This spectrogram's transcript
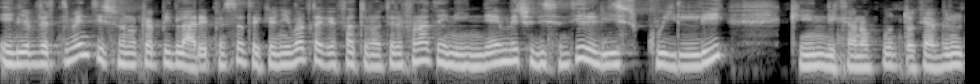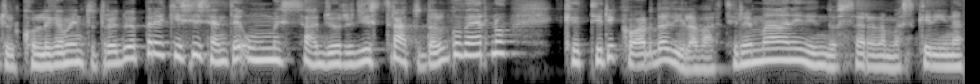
e gli avvertimenti sono capillari. Pensate che ogni volta che fate una telefonata in India, invece di sentire gli squilli, che indicano appunto che è avvenuto il collegamento tra i due apparecchi, si sente un messaggio registrato dal governo che ti ricorda di lavarti le mani, di indossare la mascherina.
